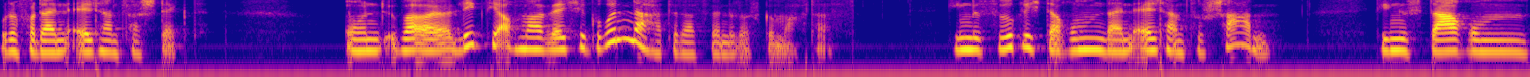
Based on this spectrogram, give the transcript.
oder vor deinen Eltern versteckt? Und überleg dir auch mal, welche Gründe hatte das, wenn du das gemacht hast? Ging es wirklich darum, deinen Eltern zu schaden? Ging es darum,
